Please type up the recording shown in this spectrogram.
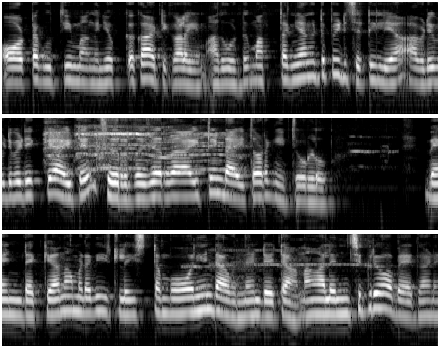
ഓട്ട കുത്തിയും അങ്ങനെയൊക്കെ കാട്ടിക്കളയും. അതുകൊണ്ട് മത്തങ്ങ അങ്ങോട്ട് പിടിച്ചിട്ടില്ല. അവിടെ ഇവിടെ ഇവിടെയൊക്കെ ആയിട്ട് ചെറുത് ചെറുതായിട്ട് ഉണ്ടായി തുടങ്ങിയിട്ടുള്ളൂ. വെണ്ടയ്ക്ക നമ്മുടെ വീട്ടിൽ ഇഷ്ടം പോലെ ഉണ്ടാവുന്നുണ്ട് കേട്ടോ. നാലഞ്ച് ഗ്രോ ബാഗാണ്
